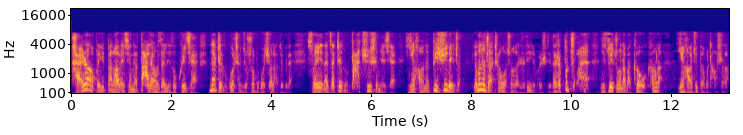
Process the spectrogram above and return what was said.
还让北把老百姓呢大量的在里头亏钱，那这个过程就说不过去了，对不对？所以呢，在这种大趋势面前，银行呢必须得转，能不能转成我说的是另一回事情。但是不转，你最终呢把客户坑了，银行就得不偿失了。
